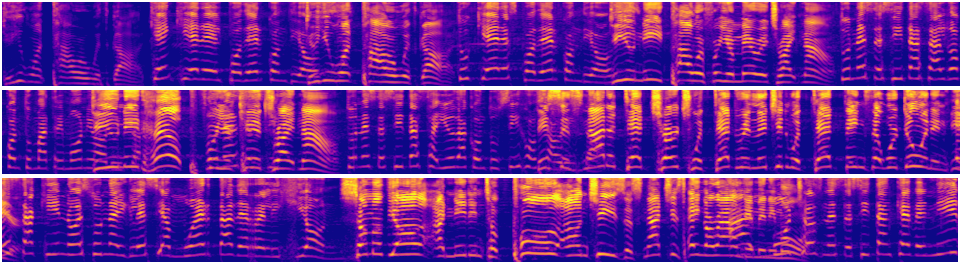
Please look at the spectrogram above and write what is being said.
Do you want power with God? ¿Quién quiere el poder con Dios? Do you want power with God? ¿Tú quieres poder con Dios? Do you need power for your marriage right now? ¿Tú necesitas algo con tu matrimonio Do you ahorita? need help for your kids right now? ¿Tú necesitas ayuda con tus hijos This is not a dead church with dead religion with dead things that we're doing in here. Esta aquí no es una iglesia muerta de religión. Some of y'all are needing to pull on Jesus, not just hang around Hay him anymore. muchos necesitan que venir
